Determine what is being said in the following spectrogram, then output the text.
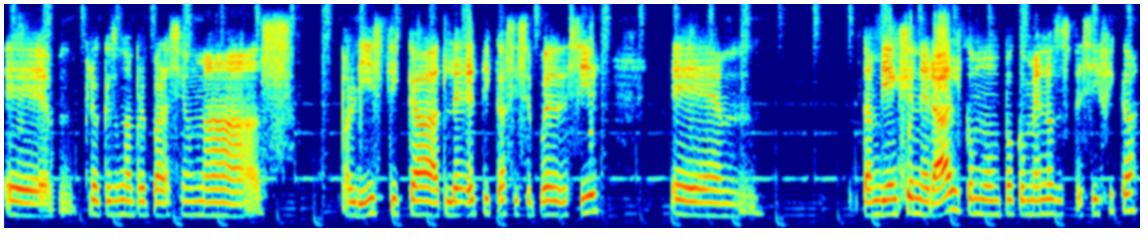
eh, creo que es una preparación más holística, atlética, si se puede decir. También general, como un poco menos específica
